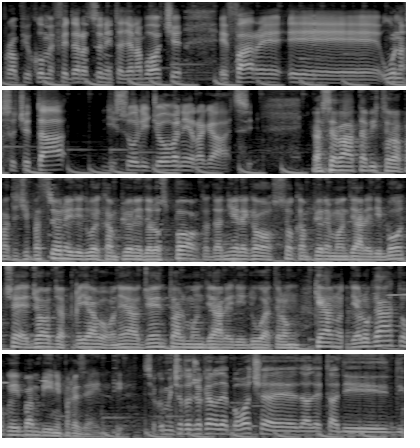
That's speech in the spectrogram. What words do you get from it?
proprio come Federazione Italiana Bocce e fare eh, una società di soli giovani ragazzi. La serata ha visto la partecipazione di due campioni dello sport, Daniele Grosso, campione mondiale di bocce, e Giorgia Priarone, argento al mondiale di duathlon, che hanno dialogato con i bambini presenti. Si è cominciato a giocare alle bocce dall'età di, di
